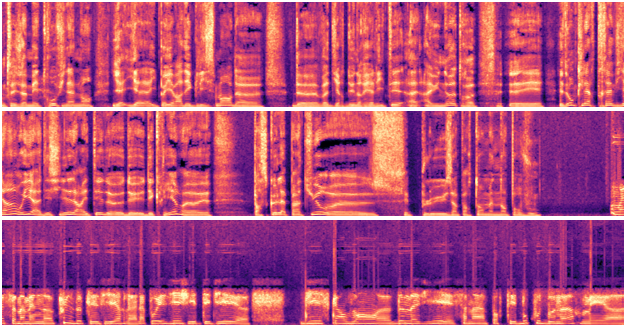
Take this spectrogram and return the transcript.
on ne sait jamais trop finalement. Il, y a, il, peut y avoir des glissements de de va dire d'une réalité à, une autre. Et, donc Claire Trévien, oui, a décidé d'arrêter de d'écrire parce que la peinture c'est plus important maintenant pour vous. Ouais, ça m'amène plus de plaisir. La, poésie, j'y ai dédié 10, euh, 15 ans euh, de ma vie et ça m'a apporté beaucoup de bonheur, mais, euh,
